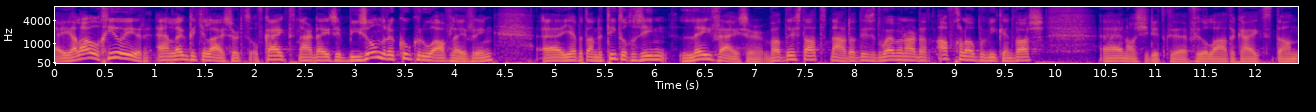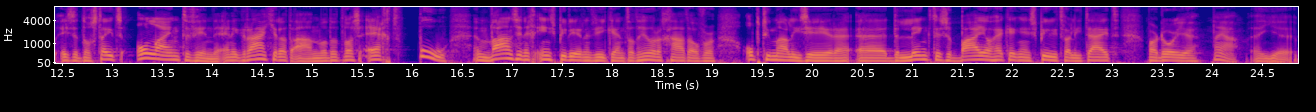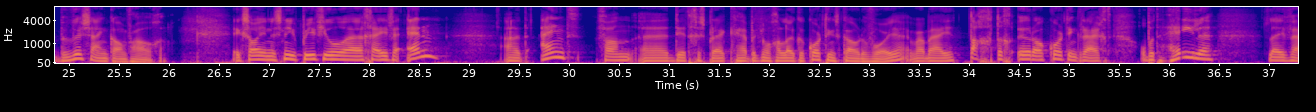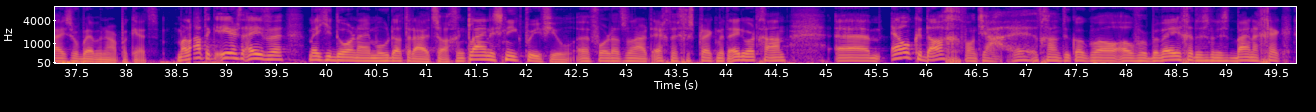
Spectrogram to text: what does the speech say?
Hey, hallo, Giel hier. En leuk dat je luistert of kijkt naar deze bijzondere Koekeroe-aflevering. Uh, je hebt het aan de titel gezien, Leefwijzer. Wat is dat? Nou, dat is het webinar dat afgelopen weekend was. Uh, en als je dit uh, veel later kijkt, dan is het nog steeds online te vinden. En ik raad je dat aan, want het was echt poeh, een waanzinnig inspirerend weekend... dat heel erg gaat over optimaliseren, de link tussen biohacking en spiritualiteit... waardoor je nou ja, je bewustzijn kan verhogen. Ik zal je een sneak preview geven en... Aan het eind van uh, dit gesprek heb ik nog een leuke kortingscode voor je, waarbij je 80 euro korting krijgt op het hele Leefwijzer webinarpakket. Maar laat ik eerst even met je doornemen hoe dat eruit zag. Een kleine sneak preview uh, voordat we naar het echte gesprek met Eduard gaan. Um, elke dag, want ja, het gaat natuurlijk ook wel over bewegen, dus dan is het bijna gek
